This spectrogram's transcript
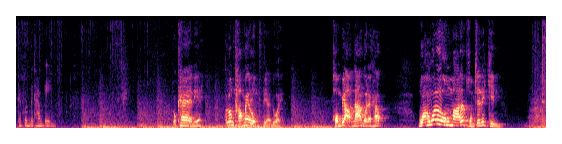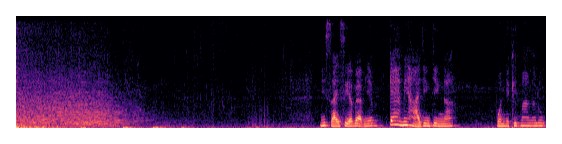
เดี๋ยวฝนไปทำเอง ก็แค่นี้ก็ต้องทำให้อารมณ์เสียด้วย ผมไปอาบน้ำก่อนนะครับ หวังว่าลงมาแล้วผมจะได้กิน นิสัยเสียแบบนี้แก้ไม่หายจริง ๆ นะ ฝนอย่าคิดมากนะลูก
